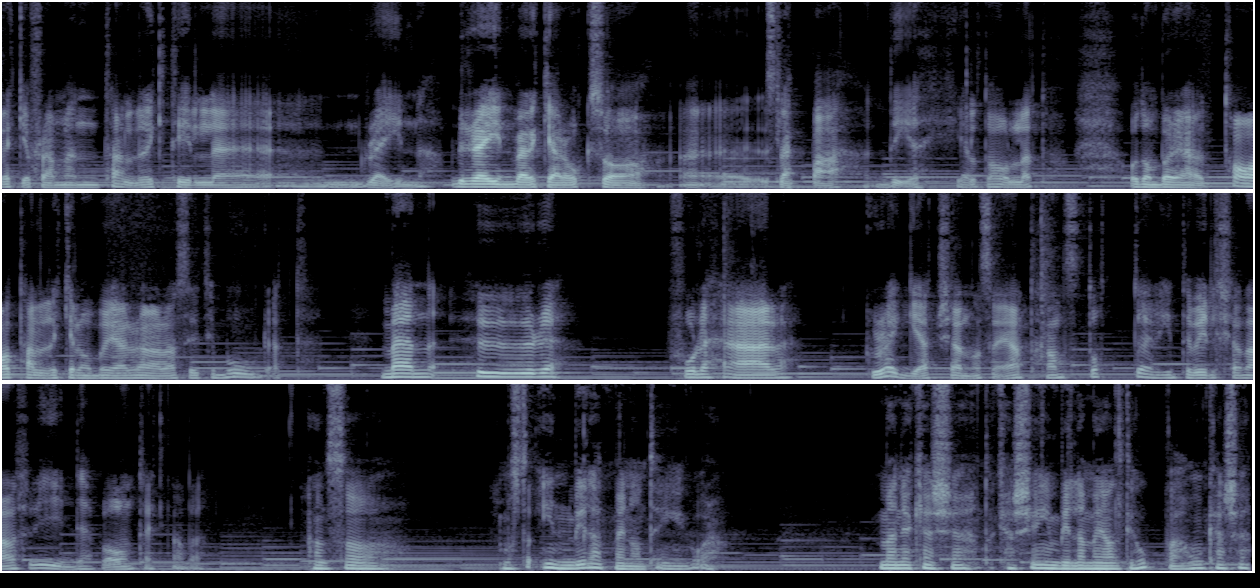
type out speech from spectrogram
räcker fram en tallrik till eh, Rain. Rain verkar också eh, släppa det helt och hållet och de börjar ta tallriken och börjar röra sig till bordet. Men hur får det här Greg att känna sig att hans dotter inte vill kännas vid vad hon tecknade? Alltså, jag måste ha inbillat mig någonting igår. Men jag kanske, då kanske jag inbillar mig alltihopa. Hon kanske...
